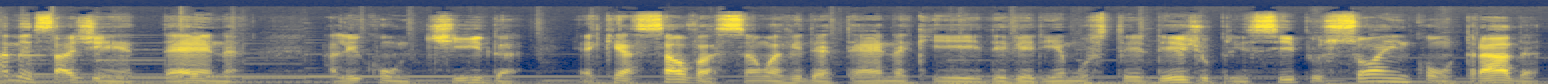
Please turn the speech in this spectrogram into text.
A mensagem eterna ali contida é que a salvação, a vida eterna que deveríamos ter desde o princípio, só é encontrada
